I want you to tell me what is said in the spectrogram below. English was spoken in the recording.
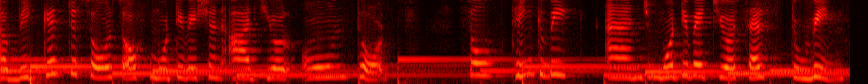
the biggest source of motivation are your own thoughts. So think big and motivate yourself to win.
